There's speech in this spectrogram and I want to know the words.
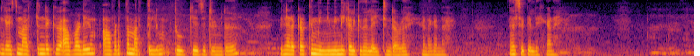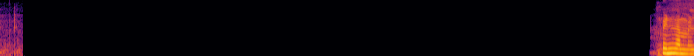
ഗൈസ് മരത്തിന്റെ ഒക്കെ അവിടെയും അവിടുത്തെ മരത്തിലും തൂക്കി വെച്ചിട്ടുണ്ട്. പിന്നെ ഇടയ്ക്കിടയ്ക്ക് മിന്നി മിന്നി കളിക്കുന്ന ലൈറ്റ് ഉണ്ട് അവിടെ. കണ്ട കണ്ട? സുഖല്ലേ? കാണാൻ. പിന്നെ നമ്മൾ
